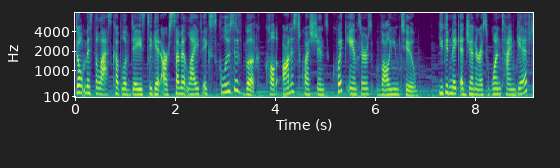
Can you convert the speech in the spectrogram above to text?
Don't miss the last couple of days to get our Summit Life exclusive book called Honest Questions Quick Answers, Volume 2. You can make a generous one time gift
